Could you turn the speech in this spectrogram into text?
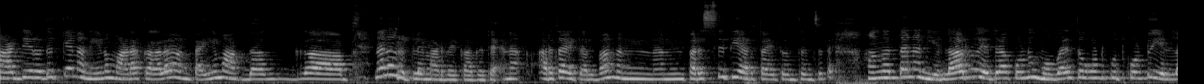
ಮಾಡದೇ ಇರೋದಕ್ಕೆ ನಾನು ಏನು ಮಾಡೋಕ್ಕಾಗಲ್ಲ. ನಂಗೆ ಟೈಮ್ ಆಗಿದಾಗ ನಾನು ರಿಪ್ಲೈ ಮಾಡಬೇಕಾಗುತ್ತೆ. ನಾ, ಅರ್ಥ ಆಯ್ತಲ್ವಾ? ನನ್ನ ನನ್ನ ಪರಿಸ್ಥಿತಿ ಅರ್ಥ ಆಯಿತು ಅಂತ ಅನ್ಸುತ್ತೆ. ಹಾಗಂತ ನಾನು ಎಲ್ಲರೂ ಎದುರಾಕೊಂಡು ಮೊಬೈಲ್ ತೊಗೊಂಡು ಕೂತ್ಕೊಂಡು ಎಲ್ಲ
